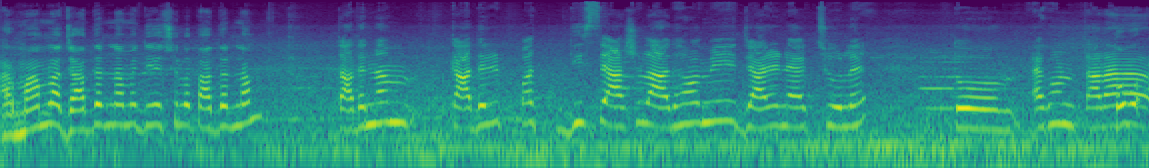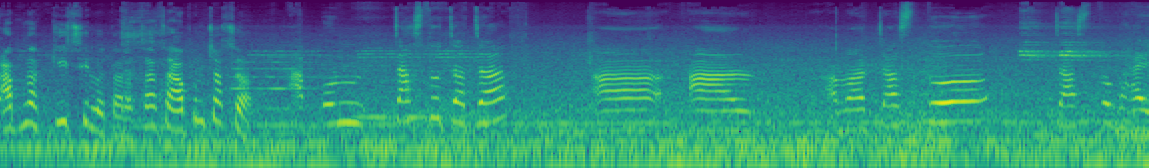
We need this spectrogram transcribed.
আর মামলা যাদের নামে দিয়েছিল তাদের নাম? তাদের নাম কাদের পা- দিচ্ছে আসলে আধা আমি জানি না অ্যাকচুয়ালি তো এখন তারা আপনার কি ছিল তারা? চাচা আপন চাচা? আপন চাস্তো চাচা আর আমার চাস্তো চাস্তো ভাই।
